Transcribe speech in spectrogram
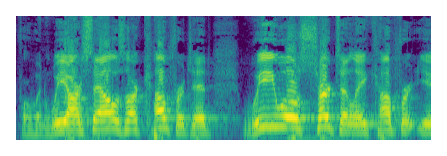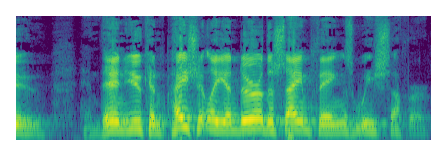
For when we ourselves are comforted, we will certainly comfort you. And then you can patiently endure the same things we suffer.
